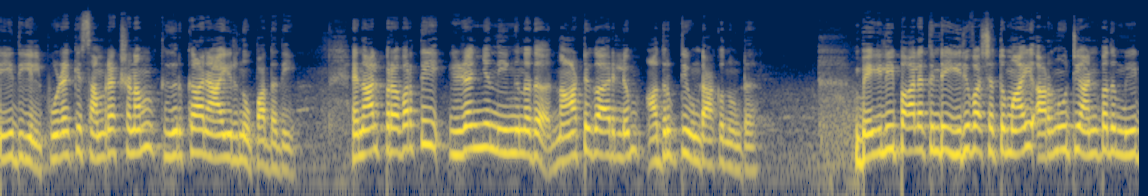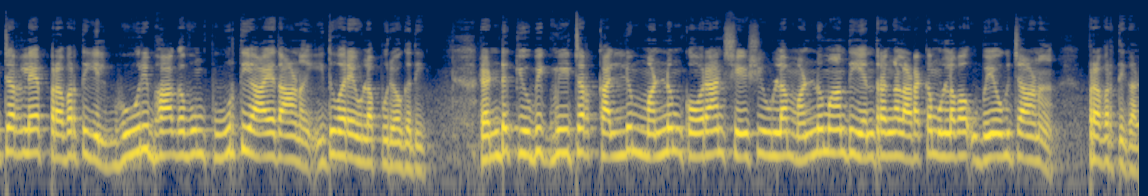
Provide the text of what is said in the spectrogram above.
രീതിയിൽ പുഴയ്ക്ക് സംരക്ഷണം തീർക്കാനായിരുന്നു പദ്ധതി. എന്നാൽ പ്രവൃത്തി ഇഴഞ്ഞു നീങ്ങുന്നത് നാട്ടുകാരിലും അതൃപ്തി ഉണ്ടാക്കുന്നുണ്ട്. ബെയിലി പാലത്തിന്റെ ഇരുവശത്തുമായി അറുന്നൂറ്റി അൻപത് മീറ്ററിലെ പ്രവൃത്തിയിൽ ഭൂരിഭാഗവും പൂർത്തിയായതാണ് ഇതുവരെയുള്ള പുരോഗതി. രണ്ട് ക്യൂബിക് മീറ്റർ കല്ലും മണ്ണും കോരാൻ ശേഷിയുള്ള മണ്ണുമാന്തി യന്ത്രങ്ങൾ അടക്കമുള്ളവ ഉപയോഗിച്ചാണ് പ്രവൃത്തികൾ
